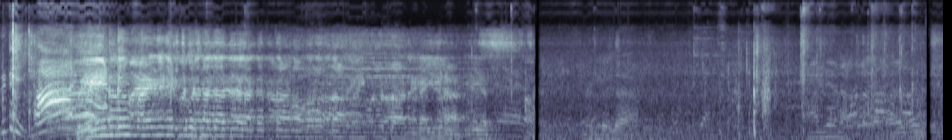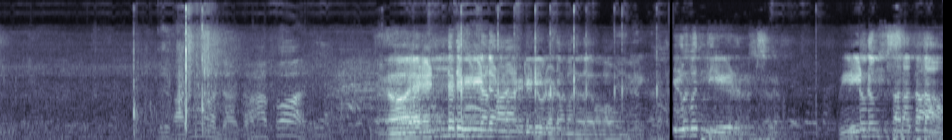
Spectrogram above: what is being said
കിട്ടി. വീണ്ടും മഴഞ്ഞടിച്ചു പക്ഷേ അത് അകത്താണോ പുറത്താണോ എങ്ങോട്ടാണ് കയ്യിലാണ്. യെസ് രണ്ട് ഫീൽഡാണ് പന്ത് ബൗണ്ടറി എഴുപത്തിയേഴ് റൺസ് വീണ്ടും സദ്ദാം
